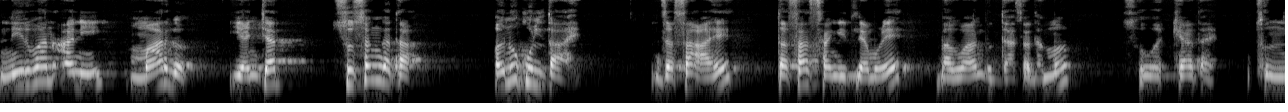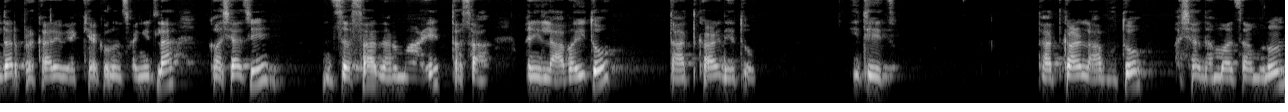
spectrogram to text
निर्वाण आणि मार्ग यांच्यात सुसंगता अनुकूलता आहे. जसा आहे तसाच सांगितल्यामुळे भगवान बुद्धाचा धम्म सुव्याख्यात आहे. सुंदर प्रकारे व्याख्या करून सांगितला कशाचे? जसा धर्म आहे तसा. आणि लाभही तो तात्काळ देतो. इथेच तात्काळ लाभ होतो. अशा धम्माचा म्हणून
